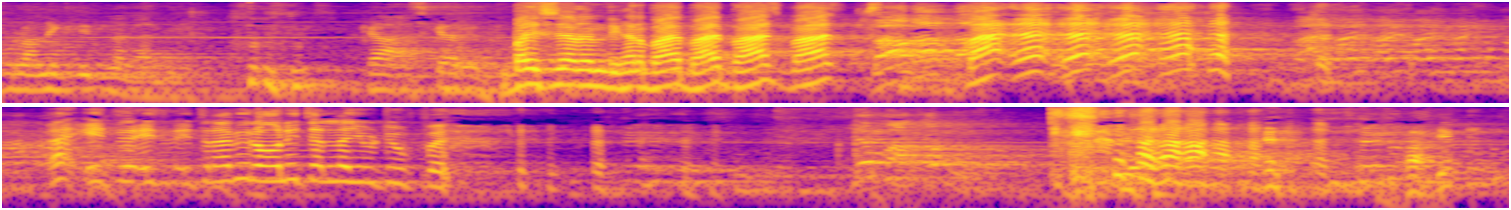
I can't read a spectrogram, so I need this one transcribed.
पुरानी क्लिप लगा दी क्या आज क्या भाई इससे ज़्यादा नहीं दिखाना भाई भाई बस बस भाई, इत, इतना भी रो नहीं चलना यूट्यूब पे।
